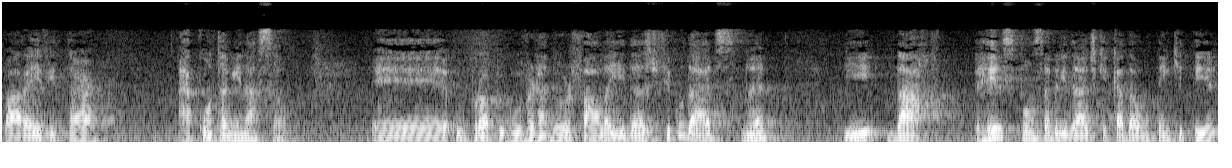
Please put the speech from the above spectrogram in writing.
para evitar a contaminação. É, o próprio governador fala aí das dificuldades, né, e da responsabilidade que cada um tem que ter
